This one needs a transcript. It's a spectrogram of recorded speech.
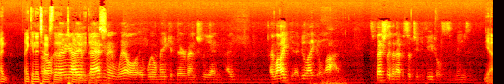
I I can attest and that I mean, I totally does. imagine it will. It will make it there eventually. I, I, I like it. I do like it a lot. Especially that episode two cathedrals is amazing. Yeah.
